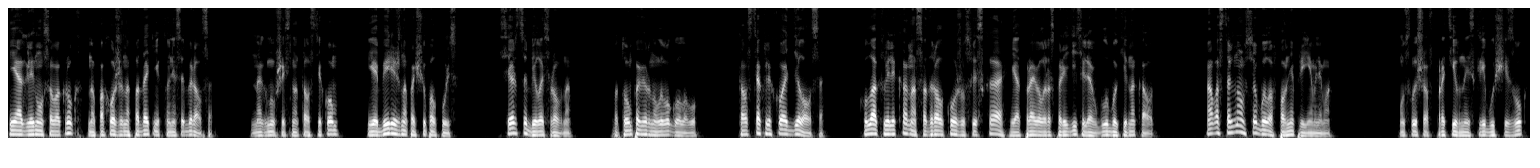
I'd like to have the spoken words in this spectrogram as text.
Я оглянулся вокруг, но, похоже, нападать никто не собирался. Нагнувшись над толстяком, я бережно пощупал пульс. Сердце билось ровно. Потом повернул его голову. Толстяк легко отделался. Кулак великана содрал кожу с виска и отправил распорядителя в глубокий нокаут. А в остальном все было вполне приемлемо. Услышав противный скребущий звук,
